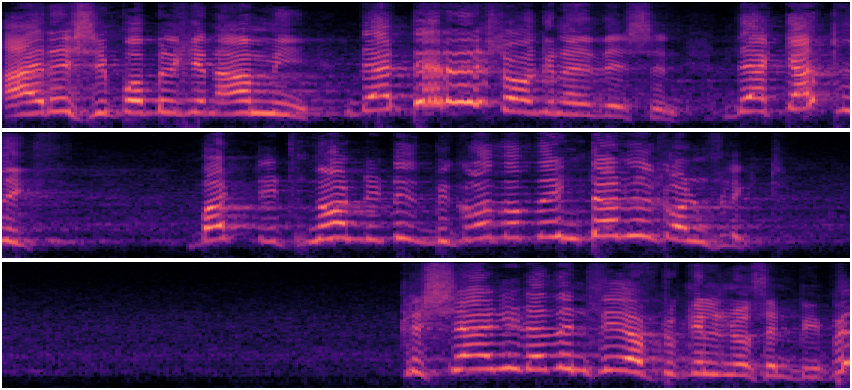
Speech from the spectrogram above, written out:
Irish Republican Army, they are terrorist organization. They are Catholics. But it's not, it is because of the internal conflict. Christianity doesn't say you have to kill innocent people.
